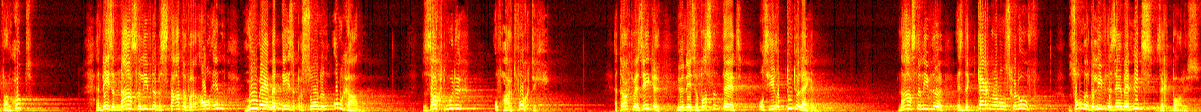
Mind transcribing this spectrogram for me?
van God. En deze naaste liefde bestaat er vooral in hoe wij met deze personen omgaan. Zachtmoedig of hardvochtig. Het trachten wij zeker nu in deze vastentijd ons hierop toe te leggen. Naaste liefde is de kern van ons geloof. Zonder de liefde zijn wij niets, zegt Paulus.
